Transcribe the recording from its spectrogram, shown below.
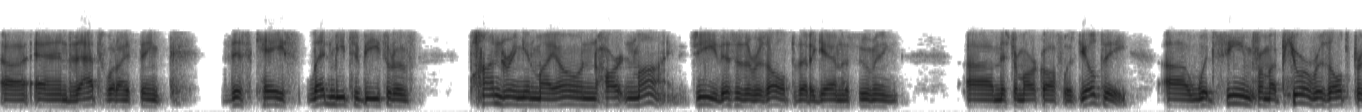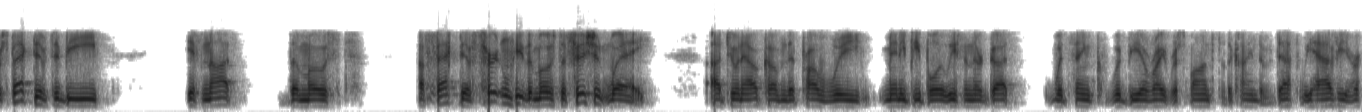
Uh, and that's what I think this case led me to be sort of pondering in my own heart and mind. Gee, this is a result that, again, assuming uh, Mr. Markoff was guilty, uh, would seem, from a pure results perspective, to be, if not the most effective, certainly the most efficient way uh, to an outcome that probably many people, at least in their gut, would think would be a right response to the kind of death we have here.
